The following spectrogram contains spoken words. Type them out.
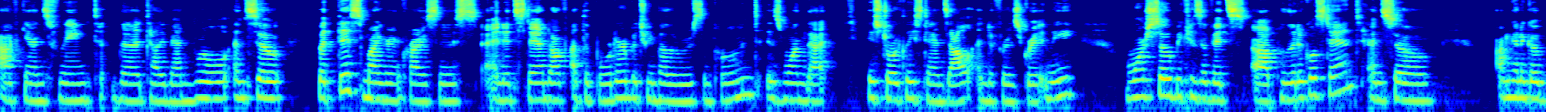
Afghans fleeing t- the Taliban rule. And so, but this migrant crisis and its standoff at the border between Belarus and Poland is one that historically stands out and differs greatly, more so because of its uh, political stand. And so, I'm going to go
